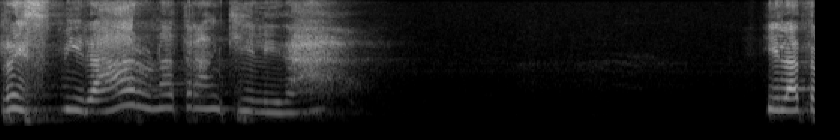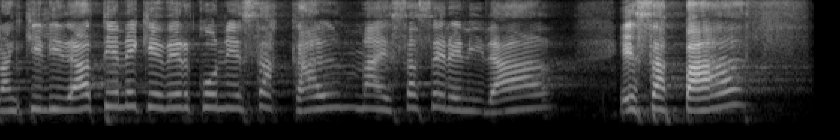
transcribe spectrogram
respirar una tranquilidad. Y la tranquilidad tiene que ver con esa calma, esa serenidad, esa paz.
